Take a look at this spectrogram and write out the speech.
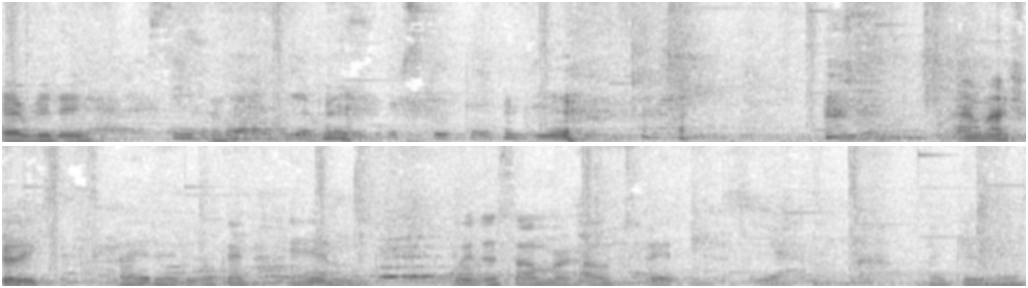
Every day. See the bread. We are ready. It's too thick. Yeah. I'm actually excited. Look at him with the summer outfit. Yeah. My goodness.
